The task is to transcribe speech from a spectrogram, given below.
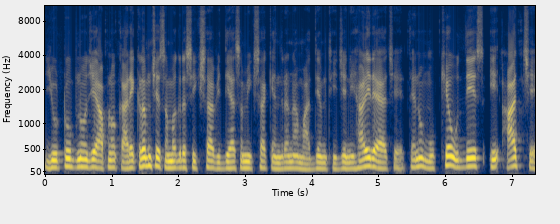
યુટ્યુબનો જે આપણો કાર્યક્રમ છે સમગ્ર શિક્ષા વિદ્યા સમીક્ષા કેન્દ્રના માધ્યમથી જે નિહાળી રહ્યા છે તેનો મુખ્ય ઉદ્દેશ એ આ જ છે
